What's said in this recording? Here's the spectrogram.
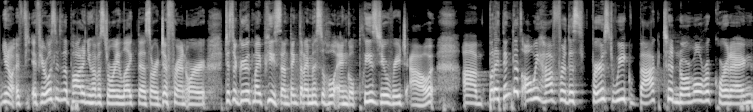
you know, if if you're listening to the pod and you have a story like this or different or disagree with my piece and think that I missed a whole angle, please do reach out. Um, but I think that's all we have for this first week back to normal recording.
